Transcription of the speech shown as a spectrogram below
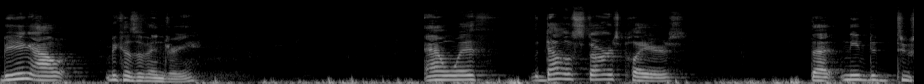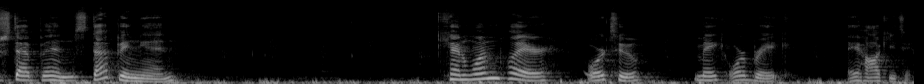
being out because of injury, and with the Dallas Stars players that needed to step in, stepping in, can one player or two make or break a hockey team?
